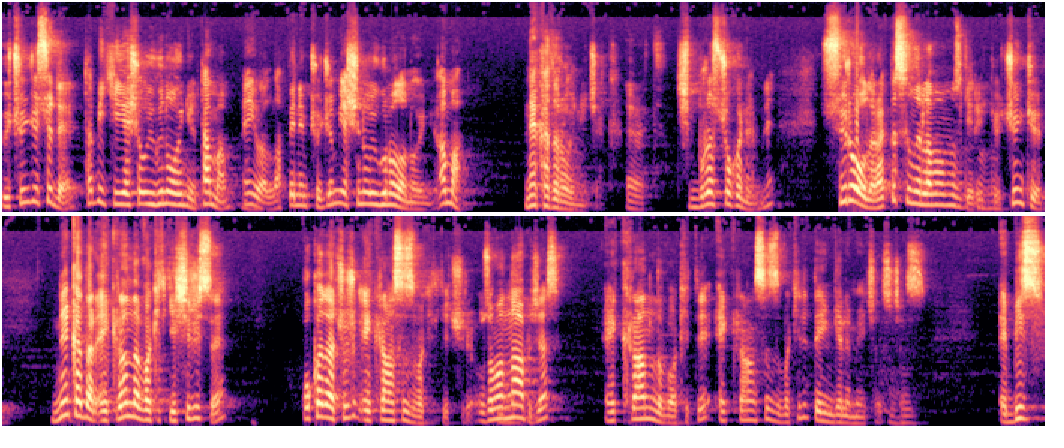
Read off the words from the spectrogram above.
Üçüncüsü de tabii ki yaşa uygun oynuyor. Tamam eyvallah benim çocuğum yaşına uygun olan oynuyor ama ne kadar oynayacak? Evet. Şimdi burası çok önemli. Süre olarak da sınırlamamız gerekiyor. Çünkü ne kadar ekranla vakit geçirirse o kadar çocuk ekransız vakit geçiriyor. O zaman ne yapacağız? Ekranlı vakiti, ekransız vakiti dengelemeye çalışacağız. E biz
